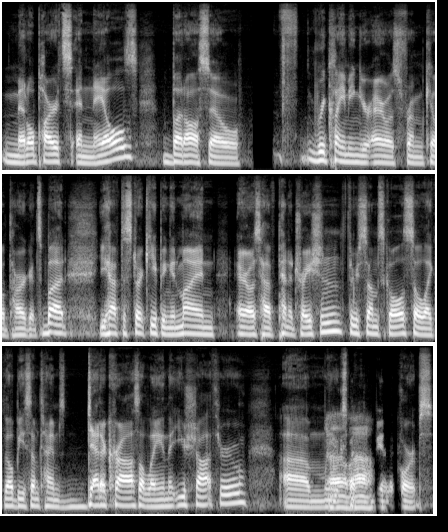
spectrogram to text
metal parts and nails, but also f- reclaiming your arrows from killed targets. But you have to start keeping in mind arrows have penetration through some skulls, so like they'll be sometimes dead across a lane that you shot through um, when you Oh, expect wow. to be on the corpse.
